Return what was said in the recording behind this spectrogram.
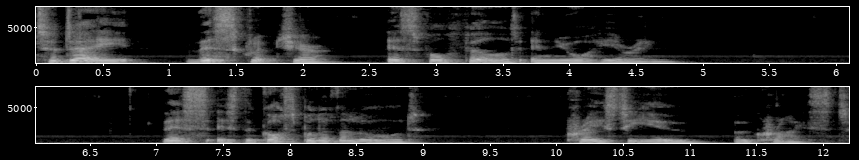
Today this scripture is fulfilled in your hearing. This is the gospel of the Lord. Praise to you, O Christ.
